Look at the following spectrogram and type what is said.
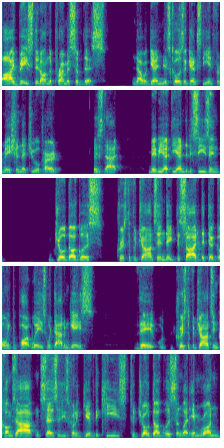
I based it on the premise of this. Now, again, this goes against the information that you have heard. Is that maybe at the end of the season, Joe Douglas, Christopher Johnson, they decide that they're going to part ways with Adam Gase. They Christopher Johnson comes out and says that he's going to give the keys to Joe Douglas and let him run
